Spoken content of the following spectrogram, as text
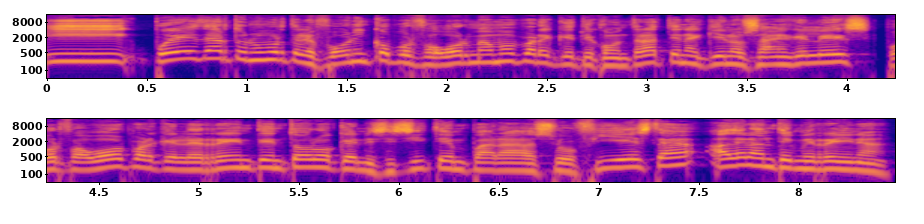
Y puedes dar tu número telefónico, por favor, mi amor, para que te contraten aquí en Los Ángeles, por favor, para que le renten todo lo que necesiten para su fiesta. Adelante, mi reina.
